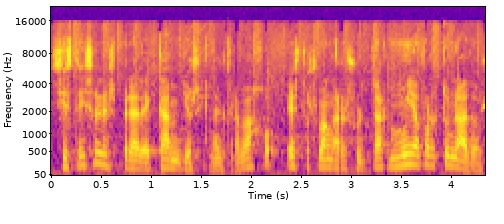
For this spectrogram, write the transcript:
Si estáis a la espera de cambios en el trabajo, estos van a resultar muy afortunados.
